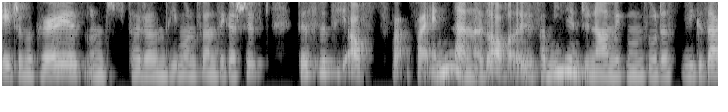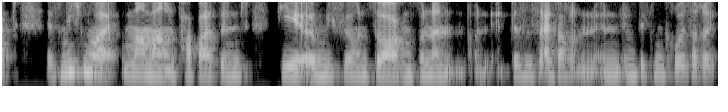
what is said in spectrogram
Age of Aquarius und 2027er Shift, das wird sich auch ver verändern. Also auch äh, Familiendynamiken, so dass, wie gesagt, es nicht nur Mama und Papa sind, die irgendwie für uns sorgen, sondern dass es einfach ein, ein, ein bisschen größere,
